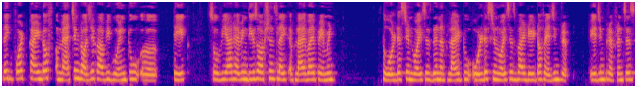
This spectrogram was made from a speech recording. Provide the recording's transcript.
Like what kind of a matching logic are we going to take? So we are having these options like apply by payment to oldest invoices, then apply to oldest invoices by date of aging pre- aging preferences,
